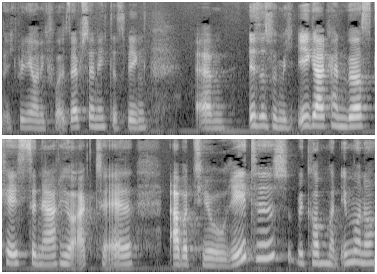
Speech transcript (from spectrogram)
ich bin ja auch nicht voll selbstständig, deswegen ähm, ist es für mich eh gar kein Worst-Case-Szenario aktuell. Aber theoretisch bekommt man immer noch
